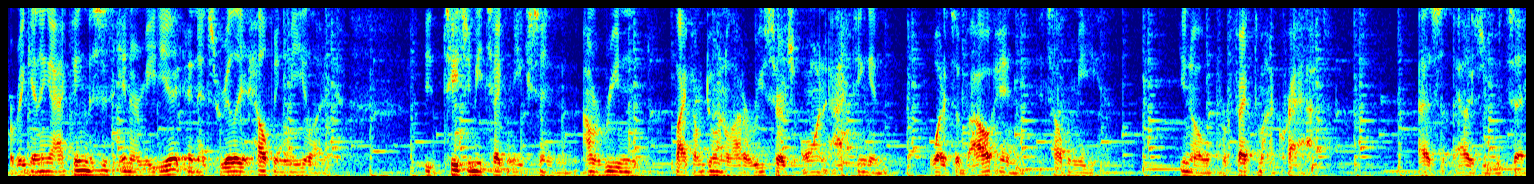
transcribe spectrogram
or beginning acting. This is intermediate, and it's really helping me like teaching me techniques and I'm reading like I'm doing a lot of research on acting and what it's about, and it's helping me, you know, perfect my craft, as as you would say.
